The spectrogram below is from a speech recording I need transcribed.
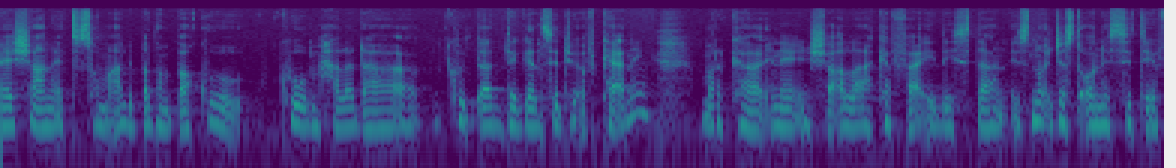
meeshaaneeto soomaali badan baa ku ku maxaa la dhahaa ku degan city of canning. Marka inay insha allah ka faa'iidaystaan is not just only city of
